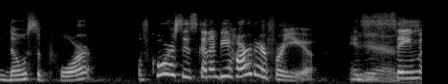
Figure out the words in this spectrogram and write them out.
no support. Of course, it's going to be harder for you. It's yes. the same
